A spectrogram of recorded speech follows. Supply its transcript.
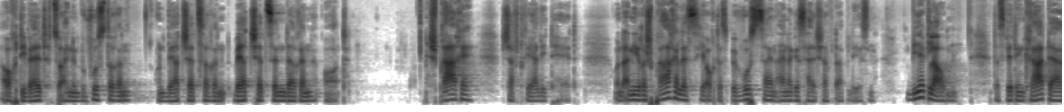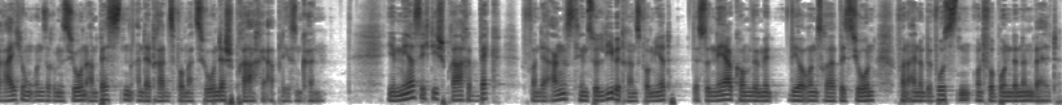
auch die Welt zu einem bewussteren und wertschätzenderen Ort. Sprache schafft Realität. Und an ihrer Sprache lässt sich auch das Bewusstsein einer Gesellschaft ablesen. Wir glauben, dass wir den Grad der Erreichung unserer Mission am besten an der Transformation der Sprache ablesen können. Je mehr sich die Sprache weg von der Angst hin zur Liebe transformiert, desto näher kommen wir mit wir unserer Vision von einer bewussten und verbundenen Welt.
